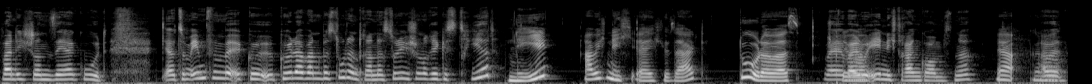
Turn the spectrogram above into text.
fand ich schon sehr gut. Ja, zum Impfen, Köhler, wann bist du denn dran? Hast du dich schon registriert? Nee, habe ich nicht, ehrlich gesagt. Du oder was? Weil, weil du eh nicht drankommst, ne? Ja, genau. Aber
